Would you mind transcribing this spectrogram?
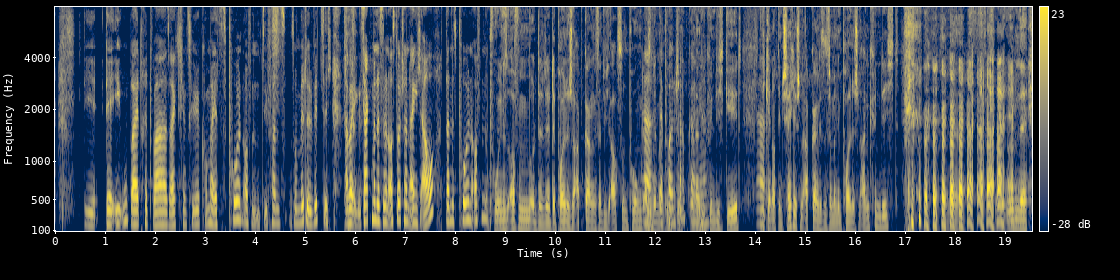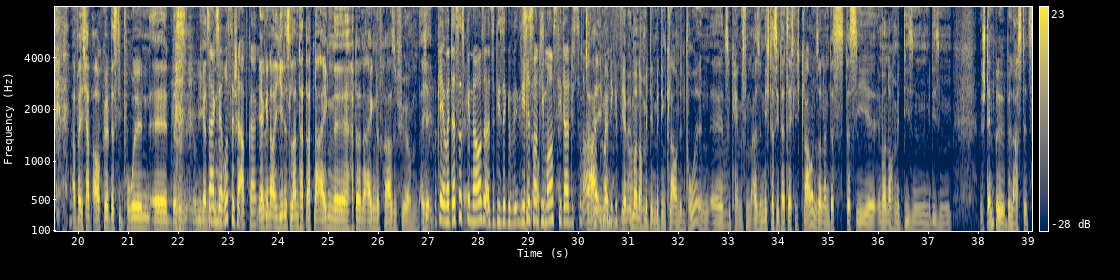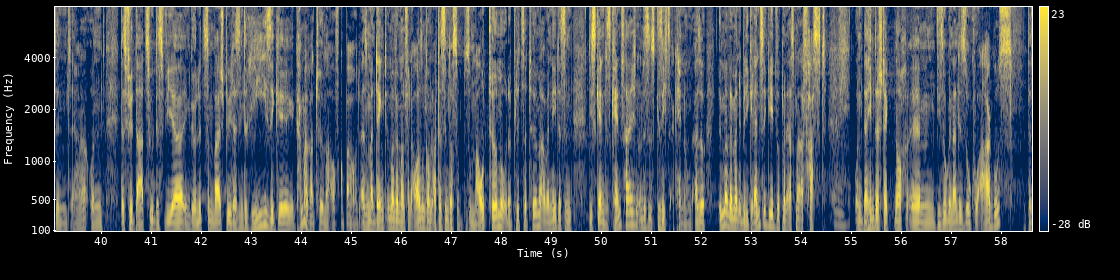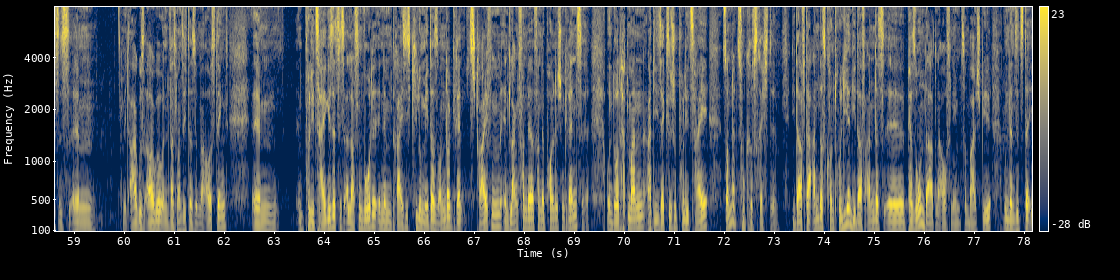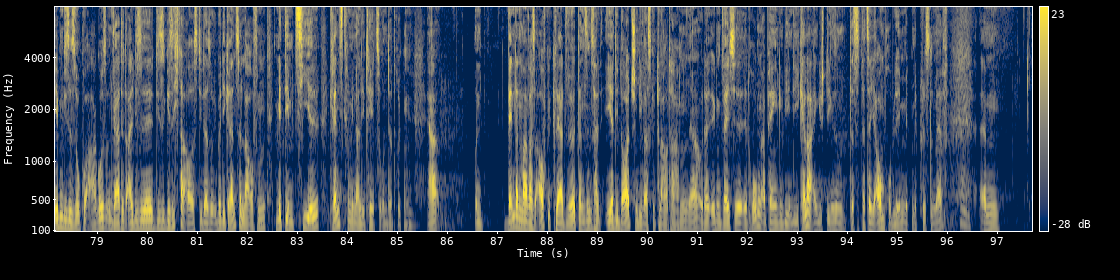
die, der EU-Beitritt war, sagte ich uns, hier, guck mal, jetzt ist Polen offen und sie fand es so mittelwitzig. Aber sagt man das in Ostdeutschland eigentlich auch? Dann ist Polen offen? Ja, Polen ist offen und der, der, polnische Abgang ist natürlich auch so ein Punkt. Ja, also wenn man un, un, Abgang, unangekündigt geht. Ja. Ich kenne auch den tschechischen Abgang, das ist, wenn man den polnischen ankündigt. so eine, so eine. Aber ich habe auch gehört, dass die Polen, äh, das ist irgendwie ganz Sagen der russische Abgang. Ja, genau. Jedes Land hat, hat eine eigene, hat da eine eigene Phrase für. Ich, Okay, aber das ist genauso, also diese die auch so Ressentiments, die dadurch zum Total. Ich meine, wir haben auch. immer noch mit den, mit den klauenden Polen äh, zu kämpfen. Also nicht, dass sie tatsächlich klauen, sondern dass, dass sie immer noch mit diesem, mit diesem Stempel belastet sind. Ja? Und das führt dazu, dass wir in Görlitz zum Beispiel, da sind riesige Kameratürme aufgebaut. Also man denkt immer, wenn man von außen kommt, ach, das sind doch so, so Mauttürme oder Blitzertürme, aber nee, das sind die scannen das Kennzeichen und das ist Gesichtserkennung. Also immer, wenn man über die Grenze geht, wird man erstmal erfasst. Und dahinter steckt noch ähm, die sogenannte Soko Argus. Das ist ähm, mit Argusauge und was man sich das immer ausdenkt. Ähm, ein Polizeigesetz, das erlassen wurde in einem 30 Kilometer Sondergrenzstreifen entlang von der, von der polnischen Grenze. Und dort hat man, hat die sächsische Polizei Sonderzugriffsrechte. Die darf da anders kontrollieren, die darf anders äh, Personendaten aufnehmen zum Beispiel. Und dann sitzt da eben diese Soko Argus und wertet all diese, diese Gesichter aus, die da so über die Grenze laufen, mit dem Ziel, Grenzkriminalität zu unterdrücken. Ja, und wenn dann mal was aufgeklärt wird, dann sind es halt eher die Deutschen, die was geklaut haben, ja, oder irgendwelche äh, Drogenabhängigen, die in die Keller eingestiegen sind. Das ist tatsächlich auch ein Problem mit, mit Crystal Meth. Ähm,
